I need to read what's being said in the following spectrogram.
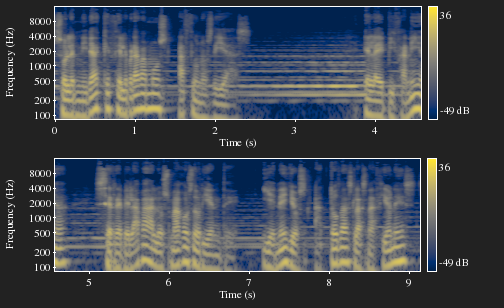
solemnidad que celebrábamos hace unos días. En la Epifanía se revelaba a los magos de Oriente, y en ellos a todas las naciones,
